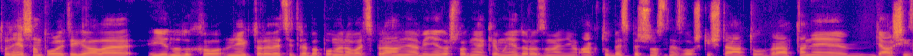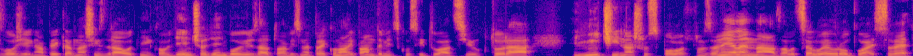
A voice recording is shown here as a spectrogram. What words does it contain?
To nie som politik, ale jednoducho niektoré veci treba pomenovať správne, aby nedošlo k nejakému nedorozumeniu. Ak tu bezpečnostné zložky štátu, vrátane ďalších zložiek, napríklad našich zdravotníkov, deň čo deň bojujú za to, aby sme prekonali pandemickú situáciu, ktorá ničí našu spoločnosť. A nie len nás, ale celú Európu aj svet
